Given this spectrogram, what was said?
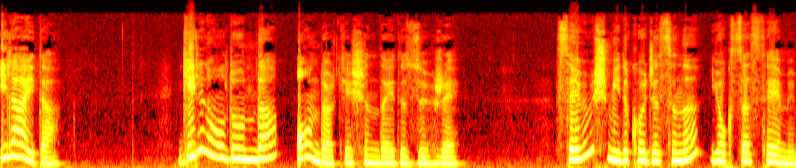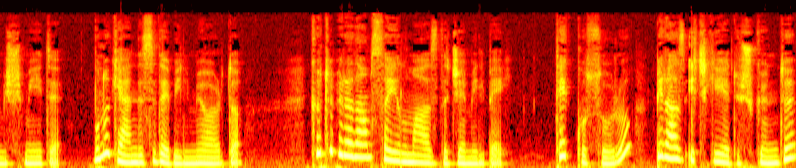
İlayda Gelin olduğunda 14 yaşındaydı Zühre. Sevmiş miydi kocasını yoksa sevmemiş miydi? Bunu kendisi de bilmiyordu. Kötü bir adam sayılmazdı Cemil Bey. Tek kusuru biraz içkiye düşkündü,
